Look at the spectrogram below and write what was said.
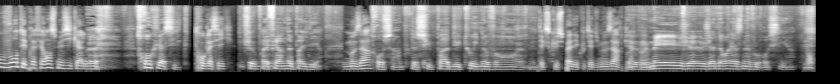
Où vont tes préférences musicales? Euh, Trop classique. Trop classique Je préfère ne pas le dire. Mozart Trop simple. Je ne suis pas du tout innovant. Ne t'excuses pas d'écouter du Mozart, Pierre. mais j'adorais Aznavour aussi. Hein. Bon.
